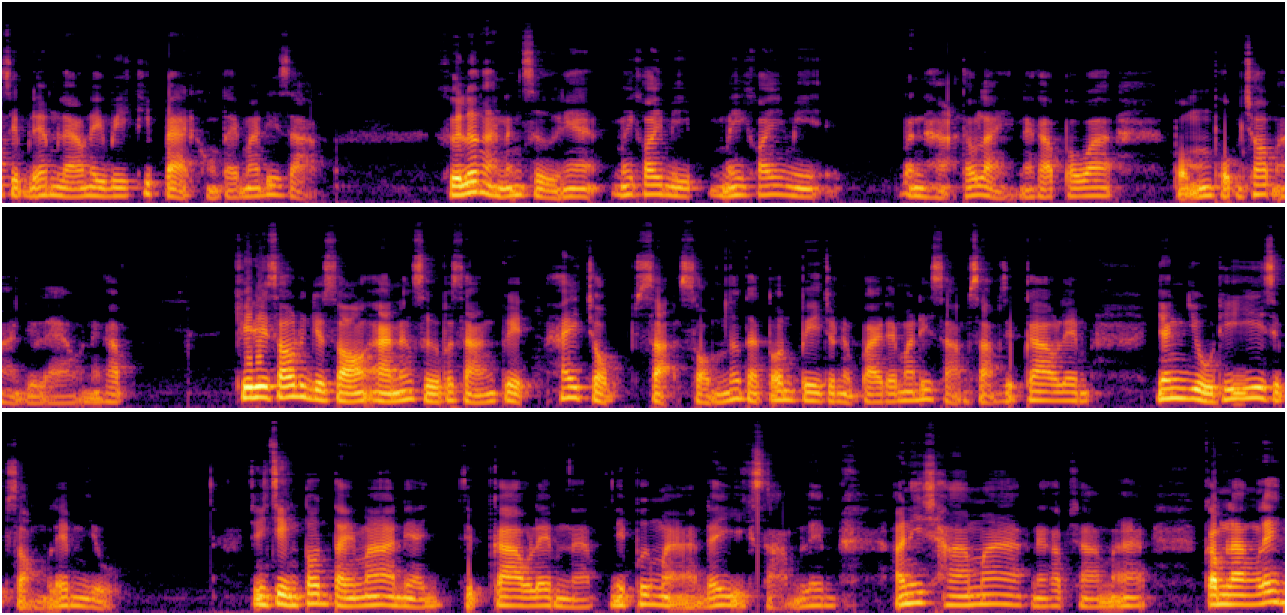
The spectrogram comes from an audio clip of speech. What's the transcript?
90 เล่มแล้วในวีคที่ 8 ของไตรมาสที่ 3 คือเรื่องอ่านหนังสือเนี่ยไม่ค่อยมีไม่ค่อยมีปัญหาเท่าไหร่นะครับ เพราะว่าผมผมชอบอ่านอยู่แล้วนะครับ คีรีเซล1.2 อ่านหนังสือภาษาอังกฤษให้จบสะสมตั้งแต่ต้นปีจนถึงปลายไตรมาสที่ 3 39 เล่ม ยังอยู่ที่ 22 เล่มอยู่ จริงๆ ต้นไตรมาสเนี่ย19 เล่มนะนี่เพิ่งมาอ่านได้อีก 3 เล่ม อันนี้ช้ามากนะครับช้ามากกำลังเร่ง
